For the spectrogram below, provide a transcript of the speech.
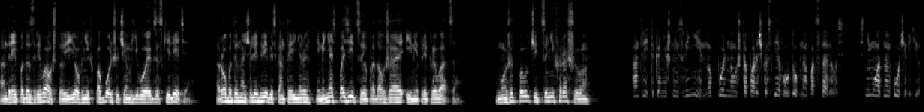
Андрей подозревал, что ее в них побольше, чем в его экзоскелете. Роботы начали двигать контейнеры и менять позицию, продолжая ими прикрываться. Может получиться нехорошо. «Андрей, ты, конечно, извини, но больно уж та парочка слева удобно подставилась. Сниму одной очередью.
